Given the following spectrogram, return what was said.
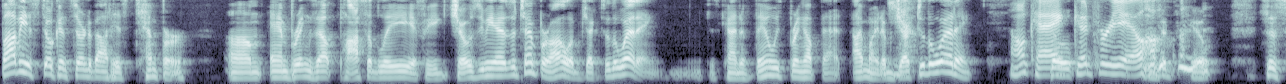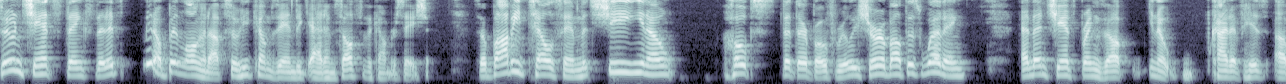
Bobby is still concerned about his temper um, and brings up possibly if he shows me as a temper, I'll object to the wedding. Just kind of, they always bring up that I might object to the wedding. Okay, So- good for you. Good for you. So soon Chance thinks that it's, you know, been long enough. So he comes in to add himself to the conversation. So Bobby tells him that she, you know, hopes that they're both really sure about this wedding. And then Chance brings up, you know, kind of his uh,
